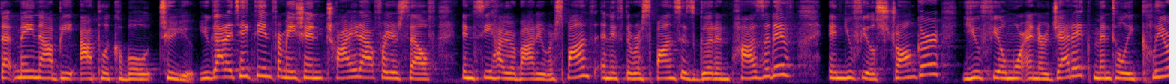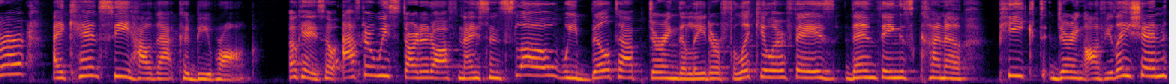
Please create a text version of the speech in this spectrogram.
that may not be applicable to you. You got to take the information, try it out for yourself and see how your body responds. And if the response is good and positive and you feel stronger, you feel more energetic, mentally clearer, I can't see how that could be wrong. Okay, so after we started off nice and slow, we built up during the later follicular phase, then things kind of peaked during ovulation.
